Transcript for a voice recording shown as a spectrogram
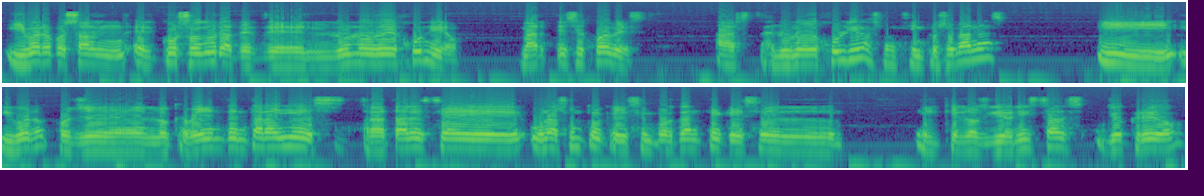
Y bueno, pues son, el curso dura desde el 1 de junio, martes y jueves, hasta el 1 de julio, son cinco semanas, y, bueno, pues eh, lo que voy a intentar ahí es tratar este un asunto que es importante, que es el, que los guionistas, yo creo,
